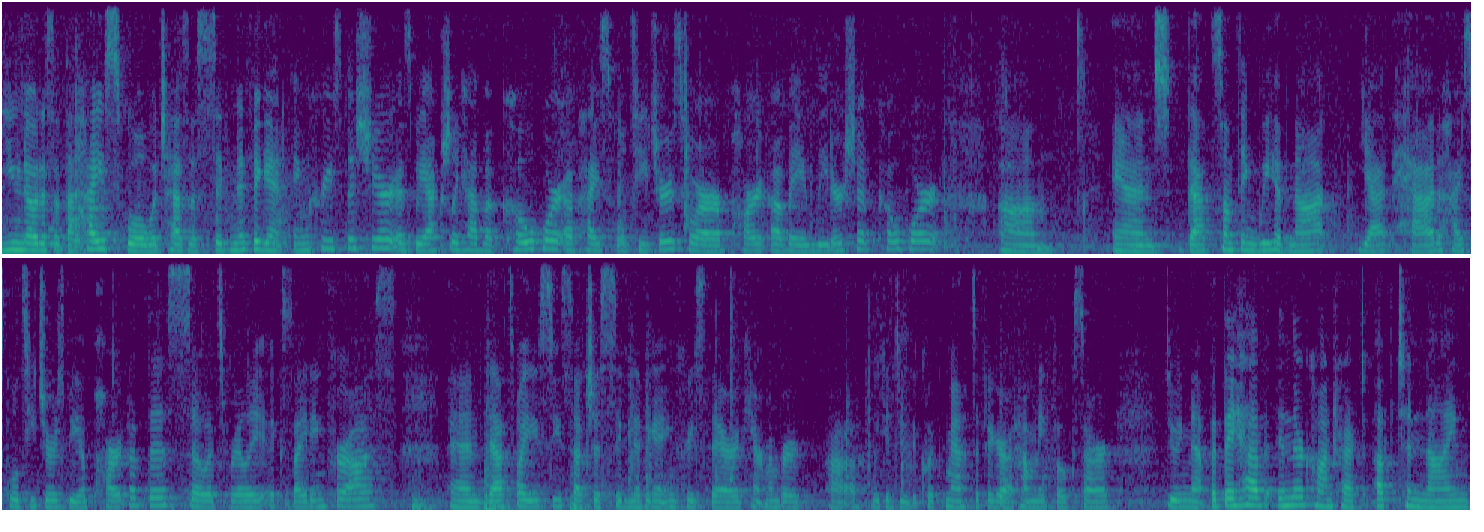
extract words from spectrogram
you notice at the high school, which has a significant increase this year, is we actually have a cohort of high school teachers who are part of a leadership cohort. Um, And that's something we have not yet had high school teachers be a part of this, so it's really exciting for us. And that's why you see such a significant increase there. I can't remember, uh, we could do the quick math to figure out how many folks are doing that. But they have in their contract up to nine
